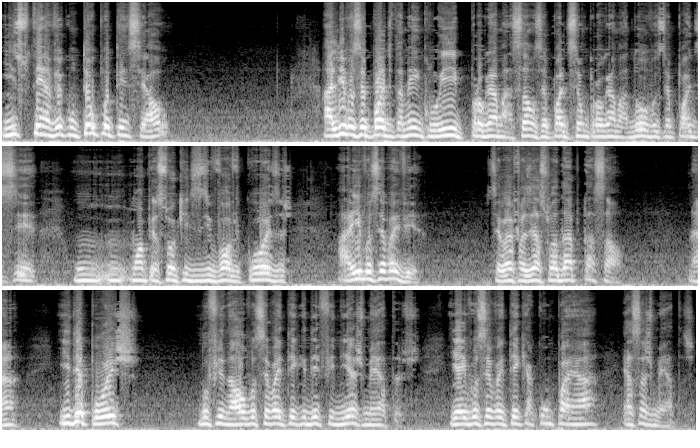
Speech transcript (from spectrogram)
E isso tem a ver com o teu potencial. Ali você pode também incluir programação, você pode ser um programador, você pode ser um, um, uma pessoa que desenvolve coisas. Aí você vai ver. Você vai fazer a sua adaptação. Né? E depois, no final, você vai ter que definir as metas. E aí você vai ter que acompanhar essas metas.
